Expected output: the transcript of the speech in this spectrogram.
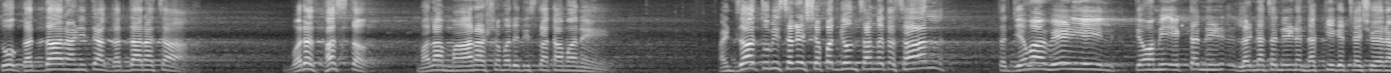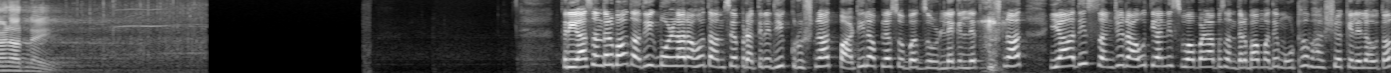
तो गद्दार आणि त्या गद्दाराचा वरद हस्त मला महाराष्ट्रामध्ये दिसता कामा नये आणि जर तुम्ही सगळे शपथ घेऊन सांगत असाल तर जेव्हा वेळ येईल तेव्हा मी एकटा नि लढण्याचा निर्णय नक्की घेतल्याशिवाय राहणार नाही. तर या संदर्भात अधिक बोलणार आहोत. आमचे प्रतिनिधी कृष्णात पाटील आपल्यासोबत जोडले गेले आहेत कृष्णात याआधी संजय राऊत यांनी स्वबळा संदर्भामध्ये मोठं भाष्य केलेलं होतं.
